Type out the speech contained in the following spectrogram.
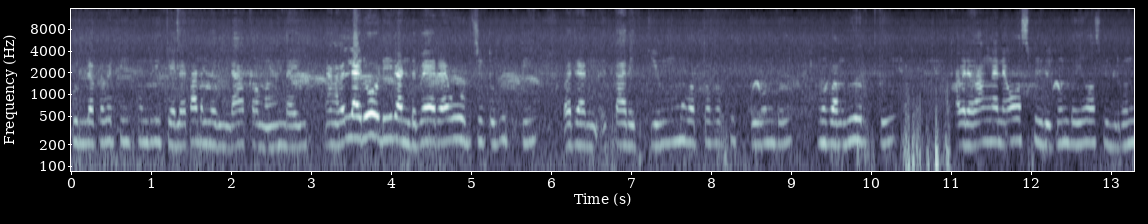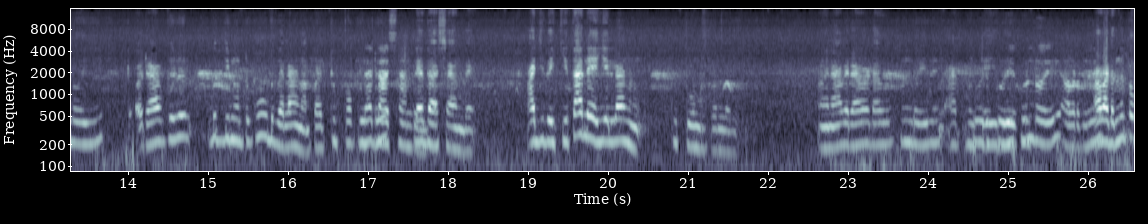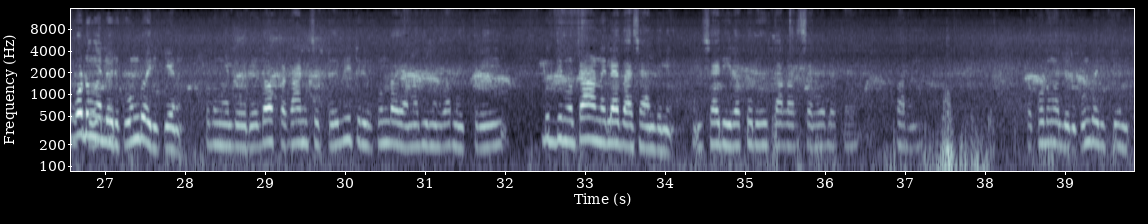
പുല്ലൊക്കെ വെട്ടിക്കൊണ്ടിരിക്കലെ കടന്നലിന്റെ ആക്രമണം ഉണ്ടായി. ഞങ്ങളെല്ലാവരും ഓടി രണ്ടുപേരെ ഓടിച്ചിട്ട് കുത്തി. ഒര തലയ്ക്കും മുഖത്തൊക്കെ കുത്തുകൊണ്ട് മുഖം വീർത്ത് അവരെ അങ്ങനെ ഹോസ്പിറ്റലിൽ കൊണ്ടുപോയി ഹോസ്പിറ്റലിൽ കൊണ്ടുപോയി. ഒരാൾക്ക് ബുദ്ധിമുട്ട് കൂടുതലാണ്. അപ്പൊ ട്രിപ്പൊക്കെ ലതാശാന്തെ. അജിതയ്ക്ക് തലയിലാണ് കുത്തുകൊണ്ടിട്ടുള്ളത് അങ്ങനെ അവരവിടെ കൊണ്ടുപോയി അഡ്മിറ്റ് കൊണ്ടുപോയി അവിടെ നിന്ന് ഇപ്പോൾ കൊടുങ്ങല്ലൂർക്ക് കൊണ്ടുപോയിരിക്കുകയാണ്. കൊടുങ്ങല്ലൂർ ഡോക്ടറെ കാണിച്ചിട്ട് വീട്ടിൽ കൊണ്ടുപോയാൽ മതി എന്ന് പറഞ്ഞ് ഇത്രയും ബുദ്ധിമുട്ടാണ് ലതാശാന്തിന്. ഈ ശരീരമൊക്കെ ഒരു തളർച്ച പോലെയൊക്കെ പറഞ്ഞു. കൊടുങ്ങല്ലൂർ കൊണ്ടുപോയിരിക്കുകയാണ്.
